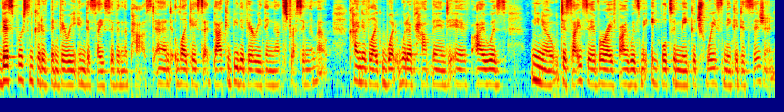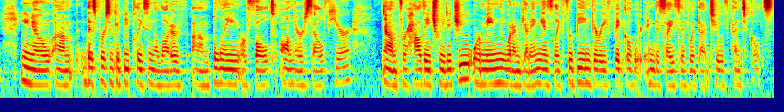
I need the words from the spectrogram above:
this person could have been very indecisive in the past. And like I said, that could be the very thing that's stressing them out. Kind of like what would have happened if I was you know, decisive or if I was able to make a choice, make a decision. You know, um, this person could be placing a lot of um, blame or fault on their self here. Um, for how they treated you, or mainly what I'm getting is like for being very fickle or indecisive with that Two of Pentacles.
